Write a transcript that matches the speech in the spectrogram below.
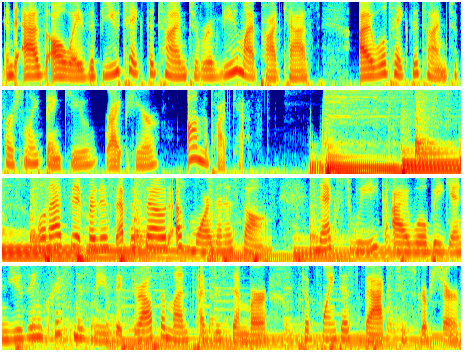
And as always, if you take the time to review my podcast, I will take the time to personally thank you right here on the podcast. Well, that's it for this episode of More Than a Song. Next week, I will begin using Christmas music throughout the month of December to point us back to Scripture.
